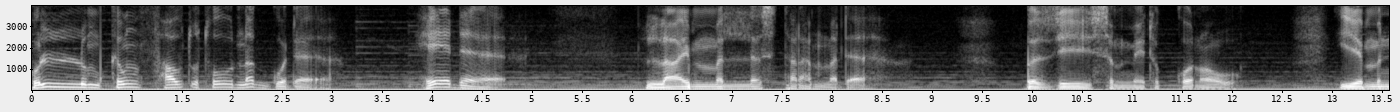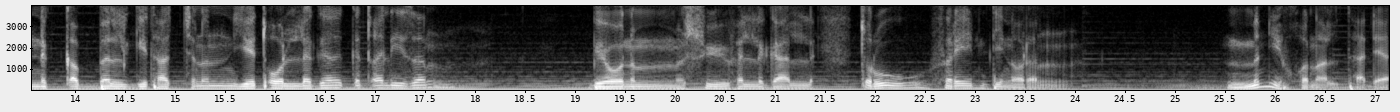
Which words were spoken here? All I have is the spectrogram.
ሁሉም ክንፍ አውጥቶ ነጎደ ሄደ ላይመለስ ተራመደ። በዚህ ስሜት እኮ ነው የምንቀበል ጌታችንን የጠወለገ ቅጠል ይዘን ቢሆንም እሱ ይፈልጋል ጥሩ ፍሬ እንዲኖረን። ምን ይሆናል ታዲያ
